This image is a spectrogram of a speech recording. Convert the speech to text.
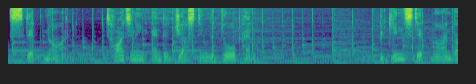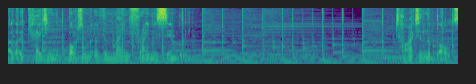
Step 9. Tightening and adjusting the door panel. Begin step 9 by locating the bottom of the mainframe assembly. Tighten the bolts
